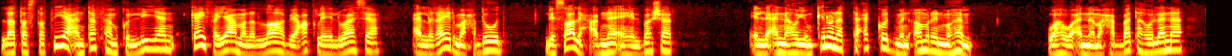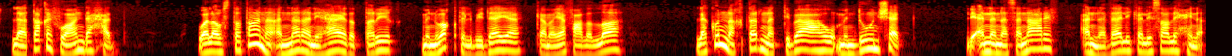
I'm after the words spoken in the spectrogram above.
لا تستطيع أن تفهم كليا كيف يعمل الله بعقله الواسع الغير محدود لصالح أبنائه البشر إلا أنه يمكننا التأكد من أمر مهم وهو أن محبته لنا لا تقف عند حد. ولو استطعنا أن نرى نهاية الطريق من وقت البداية كما يفعل الله لكنا اخترنا اتباعه من دون شك لأننا سنعرف أن ذلك لصالحنا.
